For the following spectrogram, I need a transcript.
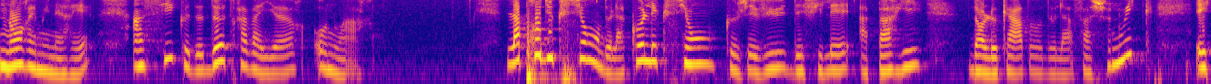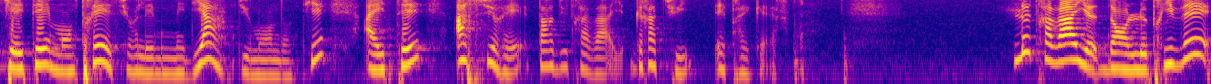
non rémunérés, ainsi que de deux travailleurs au noir. La production de la collection que j'ai vue défiler à Paris dans le cadre de la Fashion Week et qui a été montrée sur les médias du monde entier a été assurée par du travail gratuit et précaire. Le travail dans le privé,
